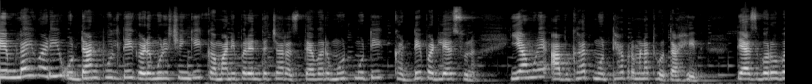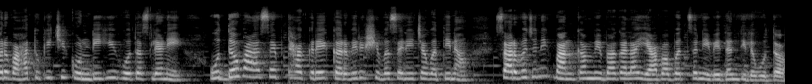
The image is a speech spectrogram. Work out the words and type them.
टेमलाईवाडी उड्डाणपूल ते गडमुडशिंगी कमानीपर्यंतच्या रस्त्यावर मोठमोठी खड्डे पडले असून यामुळे अपघात मोठ्या प्रमाणात होत आहेत. त्याचबरोबर वाहतुकीची कोंडीही होत असल्याने उद्धव बाळासाहेब ठाकरे करवीर शिवसेनेच्या वतीनं सार्वजनिक बांधकाम विभागाला याबाबतचं निवेदन दिलं होतं.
